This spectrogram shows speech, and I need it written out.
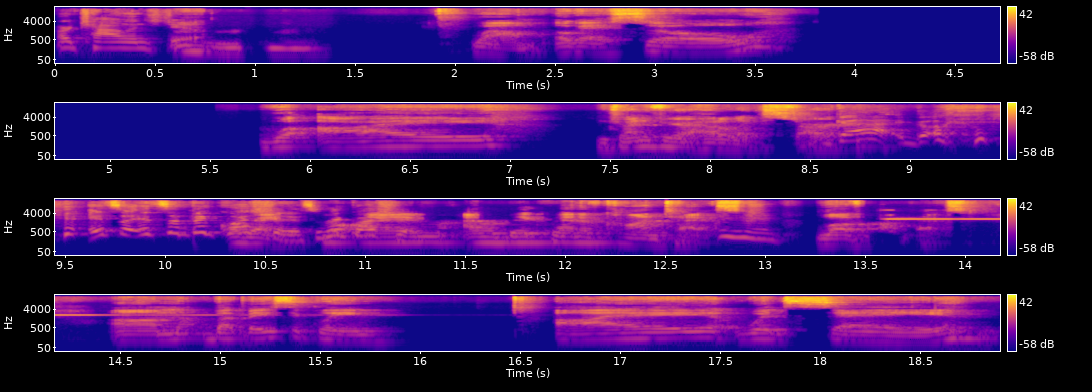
or challenged you? Mm-hmm. Wow. Okay. So what I I'm trying to figure out how to like start. Go, go. it's a it's a big question. Okay, it's a big question. I'm, I'm, a big fan of context. Mm-hmm. Love context. Um, but basically, I would say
